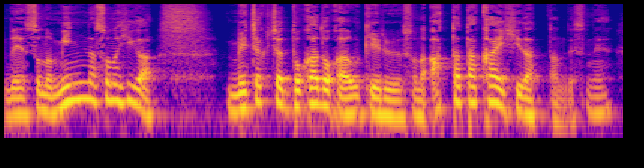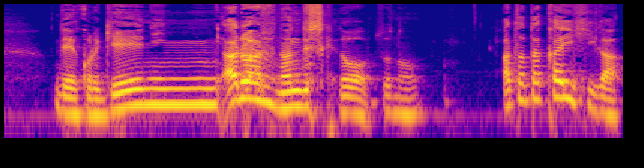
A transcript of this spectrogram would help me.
で、そのみんなその日が、めちゃくちゃドカドカ受ける、その暖かい日だったんですね。で、これ芸人あるあるなんですけど、その、暖かい日が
